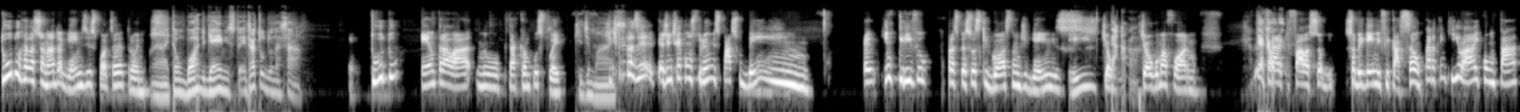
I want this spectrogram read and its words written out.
Tudo relacionado a games e esportes eletrônicos. Ah, então board games, entra tudo nessa. Tudo entra lá no, na Campus Play. Que demais. A gente quer trazer, a gente quer construir um espaço bem é, incrível para as pessoas que gostam de games de, de, alguma forma. O cara que fala sobre, sobre gamificação, o cara tem que ir lá e contar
